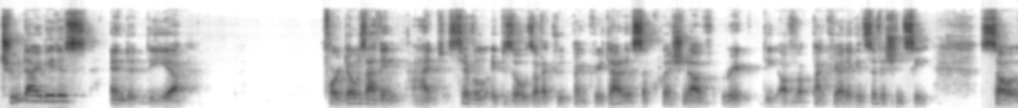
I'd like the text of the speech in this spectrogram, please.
2 diabetes and the, the uh, for those having had several episodes of acute pancreatitis, a question of, of pancreatic insufficiency. So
